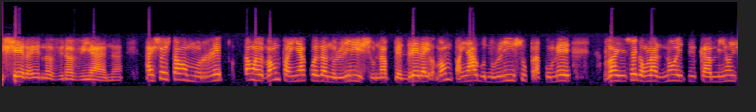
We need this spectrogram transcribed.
lixeira aí na, na Viana. As pessoas estão a morrer, estão a, vão apanhar coisa no lixo, na pedreira, vão apanhar água no lixo para comer. Vai, chegam lá à noite, caminhões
